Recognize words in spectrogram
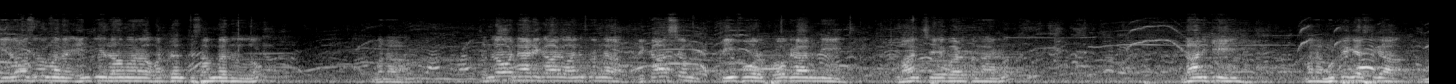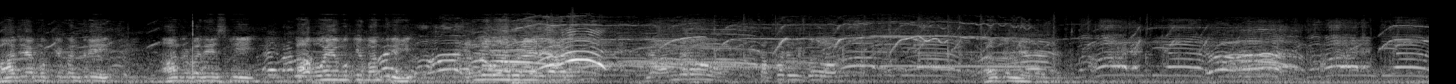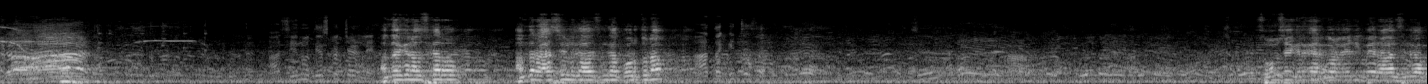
ఈరోజు మన ఎన్టీ రామారావు వర్ధంతి సంబంధంలో మన చంద్రబాబు నాయుడు గారు అనుకున్న వికాసం టీ ఫోర్ ప్రోగ్రామ్ని లాంచ్ చేయబడుతున్నారు దానికి మన ముఖ్య గెస్ట్గా మాజీ ముఖ్యమంత్రి ఆంధ్రప్రదేశ్కి కాబోయే ముఖ్యమంత్రి చంద్రబాబు నాయుడు గారు అందరూ తప్పటితో వెల్కమ్ చేయబడుతున్నారు అందరికీ నమస్కారం. అందరు ఆశీర్లు కావాల్సిందిగా కోరుతున్నాం. సోమశేఖర్ గారు కూడా వేదికపై రావాల్సిందిగా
